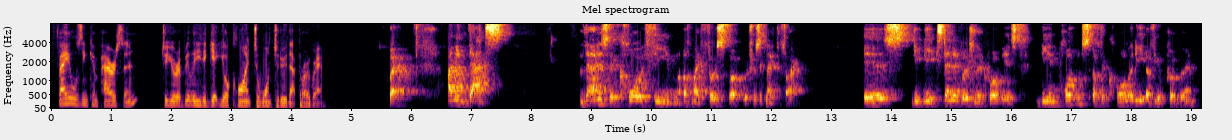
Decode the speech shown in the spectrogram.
fails in comparison to your ability to get your client to want to do that program. Right. I mean, that's that is the core theme of my first book, which was Ignite the Fire. Is the, the extended version of the quote is the importance of the quality of your program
